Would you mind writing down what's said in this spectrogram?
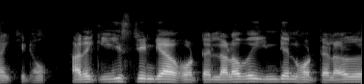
ஆக்கிடும். அதுக்கு ஈஸ்ட் இந்தியா ஹோட்டல் அளவு இந்தியன் ஹோட்டல் அளவு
